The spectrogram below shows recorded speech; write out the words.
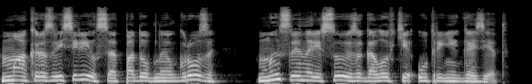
Мак развеселился от подобной угрозы, мысленно рисуя заголовки утренних газет.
